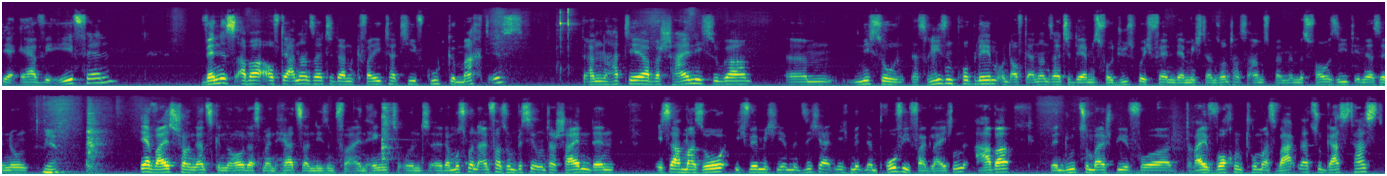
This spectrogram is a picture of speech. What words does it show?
der RWE-Fan. Wenn es aber auf der anderen Seite dann qualitativ gut gemacht ist, dann hat er wahrscheinlich sogar ähm, nicht so das Riesenproblem. Und auf der anderen Seite der MSV Duisburg-Fan, der mich dann sonntagsabends beim MSV sieht in der Sendung, ja. der weiß schon ganz genau, dass mein Herz an diesem Verein hängt. Und äh, da muss man einfach so ein bisschen unterscheiden, denn ich sag mal so, ich will mich hier mit Sicherheit nicht mit einem Profi vergleichen, aber wenn du zum Beispiel vor drei Wochen Thomas Wagner zu Gast hast,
